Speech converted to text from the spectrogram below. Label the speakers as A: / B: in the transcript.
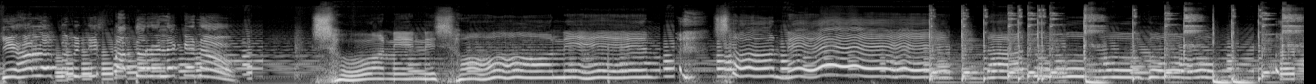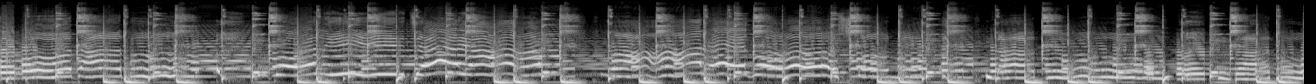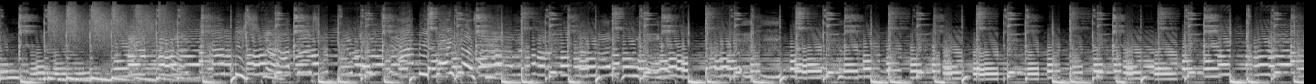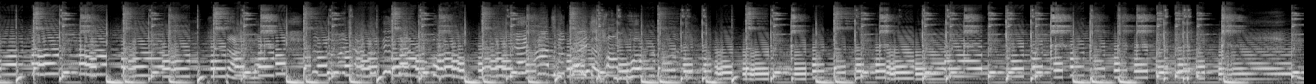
A: কি হলো তুমি নিস্তাত রইলে কেন?
B: শোনেন শোনেন শোনেন।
